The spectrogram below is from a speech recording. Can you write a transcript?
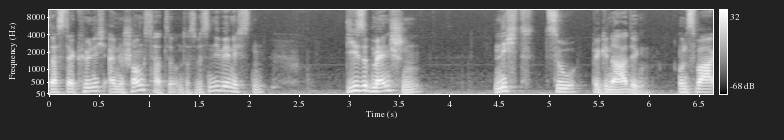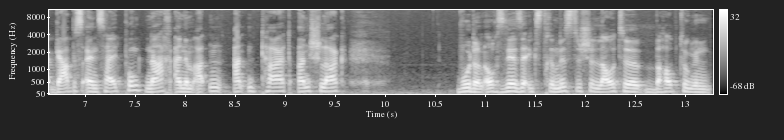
dass der König eine Chance hatte, und das wissen die wenigsten, diese Menschen nicht zu begnadigen. Und zwar gab es einen Zeitpunkt nach einem Attentatanschlag, wo dann auch sehr, sehr extremistische, laute Behauptungen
